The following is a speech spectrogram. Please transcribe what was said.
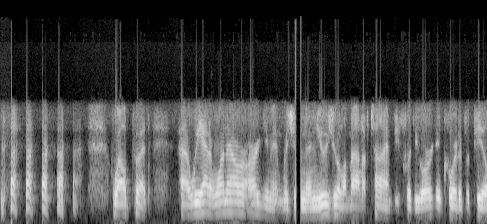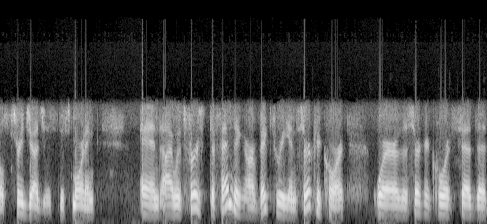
well put. Uh, we had a one-hour argument, which is an unusual amount of time, before the Oregon Court of Appeals, three judges this morning, and I was first defending our victory in circuit court, where the circuit court said that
